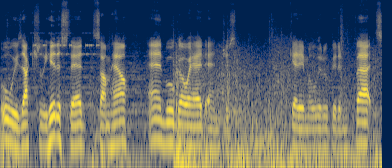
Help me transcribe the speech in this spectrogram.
oh, he's actually hit us there somehow, and we'll go ahead and just get him a little bit in fat,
